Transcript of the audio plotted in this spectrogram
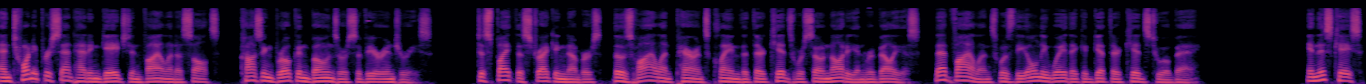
and 20% had engaged in violent assaults, causing broken bones or severe injuries. Despite the striking numbers, those violent parents claimed that their kids were so naughty and rebellious, that violence was the only way they could get their kids to obey. In this case,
